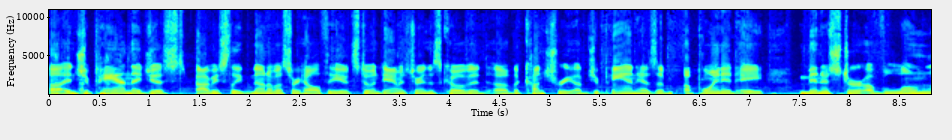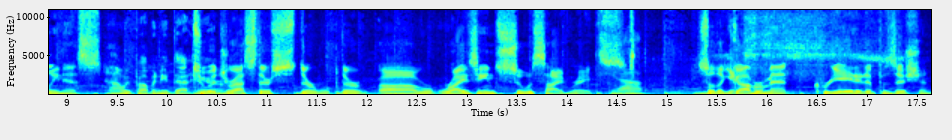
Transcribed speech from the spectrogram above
Uh, in Japan, they just obviously none of us are healthy. It's doing damage during this COVID. Uh, the country of Japan has a, appointed a minister of loneliness Ah, we probably need that to here. address their their their uh, rising suicide rates. yeah. So the Yes. government created a position,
